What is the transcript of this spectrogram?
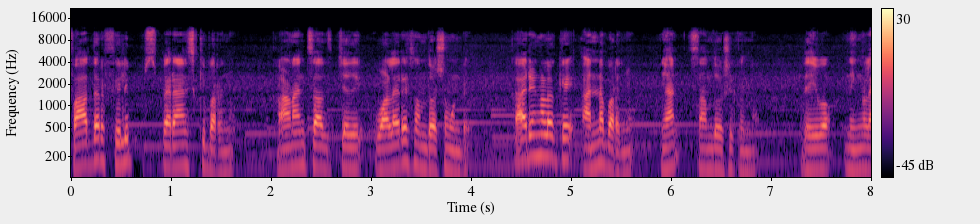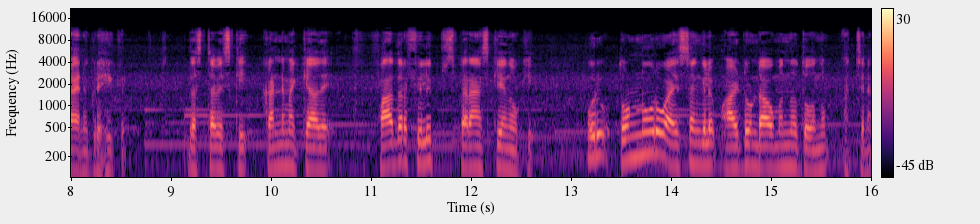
ഫാദർ ഫിലിപ്സ് പെറാൻസ്കി പറഞ്ഞു കാണാൻ സാധിച്ചതിൽ വളരെ സന്തോഷമുണ്ട്. കാര്യങ്ങളൊക്കെ അന്ന പറഞ്ഞു ഞാൻ സന്തോഷിക്കുന്നു. ദൈവം നിങ്ങളെ അനുഗ്രഹിക്കും. ദസ്തവേസ്കി കണ്ണിമയ്ക്കാതെ ഫാദർ ഫിലിപ്പ് സ്പെറാൻസ്കിയെ നോക്കി. ഒരു തൊണ്ണൂറ് വയസ്സെങ്കിലും ആയിട്ടുണ്ടാവുമെന്ന് തോന്നും അച്ഛന്.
